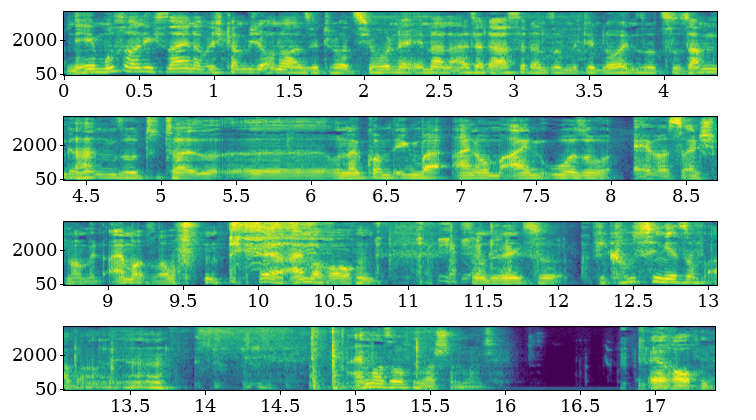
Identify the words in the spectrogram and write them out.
Nee, muss auch nicht sein, aber ich kann mich auch noch an Situationen erinnern, Alter, da hast du dann so mit den Leuten so zusammengehangen, so total, äh, und dann kommt irgendwann einer um 1 Uhr so, ey, was ist eigentlich mal mit Eimer saufen? äh, Eimer rauchen. So, und du denkst so, wie kommst du denn jetzt auf Aber? Ja. Eimer saufen war schon was. Äh, rauchen.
